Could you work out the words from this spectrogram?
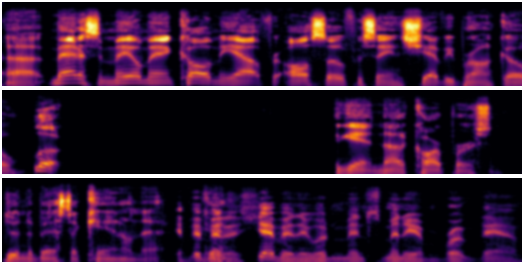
Uh, Madison Mailman called me out for also for saying Chevy Bronco. Look, again, not a car person. Doing the best I can on that. If it had okay? been a Chevy, there wouldn't have been so many of them broke down.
